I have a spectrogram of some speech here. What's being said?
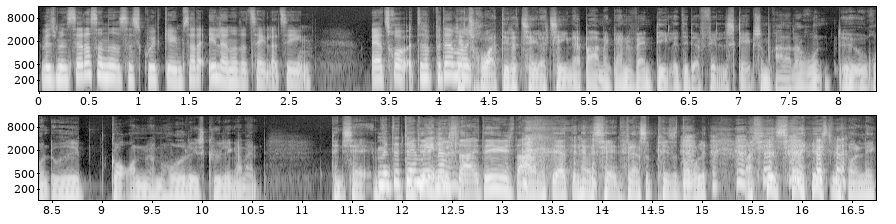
hvis man sætter sig ned og ser Squid Game, så er der et eller andet, der taler til en. Og jeg tror, på den måde... Jeg tror, at det, der taler til en, er bare, at man gerne vil være en del af det der fællesskab, som render der rundt, øh, rundt ude i gården med hovedløse kyllinger, mand. Den serie, Men det, det, det, det, mener... det, hele det, hele starter med, det er, at den her serie, den er så pisse dårlig. Og det er seriøst min holdning.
